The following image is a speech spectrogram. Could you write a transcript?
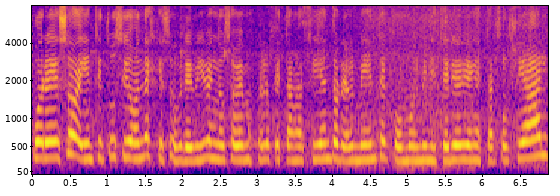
Por eso hay instituciones que sobreviven, no sabemos qué es lo que están haciendo realmente, como el Ministerio de Bienestar Social,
